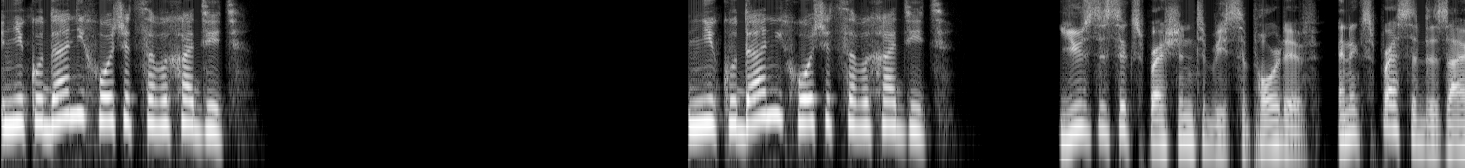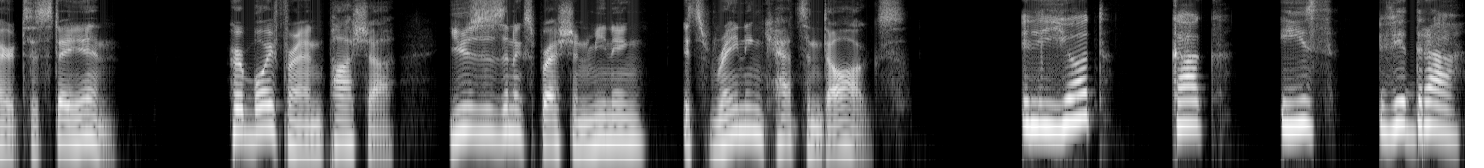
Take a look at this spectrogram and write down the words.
Никуда не хочется выходить. Никуда не хочется выходить. Use this expression to be supportive and express a desire to stay in. Her boyfriend, Pasha, uses an expression meaning, it's raining cats and dogs. Льет, как из ведра.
